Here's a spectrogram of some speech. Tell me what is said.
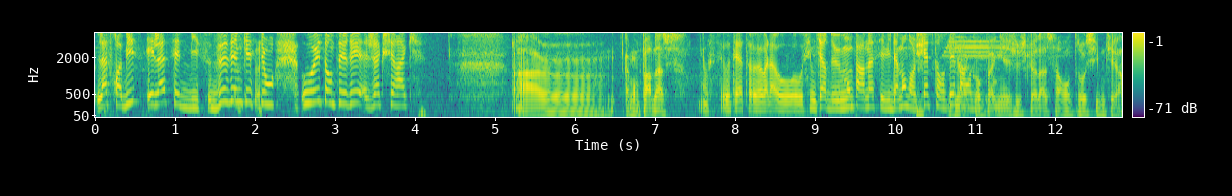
la 3 bis et la 7 bis. Deuxième question. Où est enterré Jacques Chirac? À, à Montparnasse. Au, théâtre, voilà, au, cimetière de Montparnasse, évidemment, dans le 14e arrondissement. accompagné jusque-là sans rentrer au cimetière.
